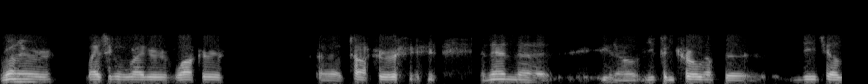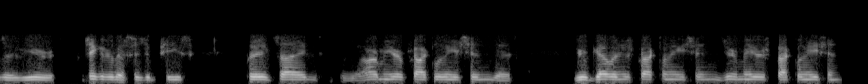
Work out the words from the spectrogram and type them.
runner, bicycle rider, walker, uh, talker, and then uh, you know you can curl up the details of your particular message of peace, put it inside the our mayor proclamation, the your governor's proclamation, your mayor's proclamation,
